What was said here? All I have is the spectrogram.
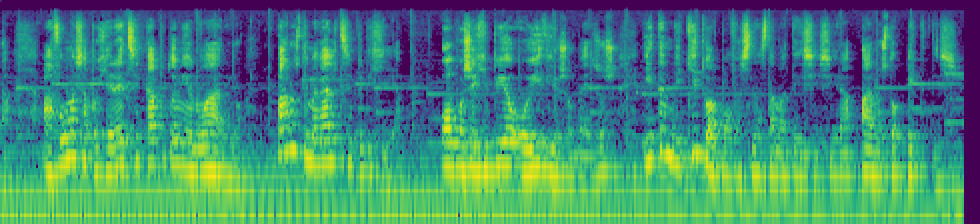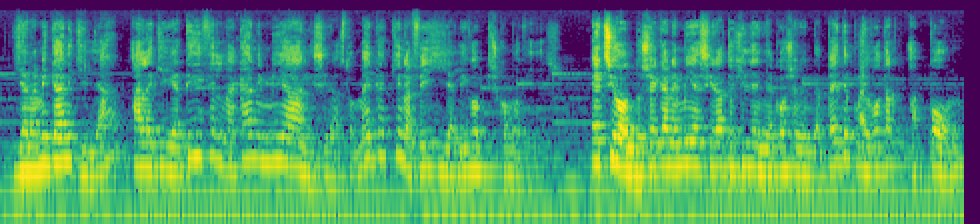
14, αφού μας αποχαιρέτησε κάπου τον Ιανουάριο, πάνω στη μεγάλη της επιτυχία. Όπως έχει πει ο ίδιος ο Μπέζος, ήταν δική του απόφαση να σταματήσει η σειρά πάνω στο peak της. Για να μην κάνει κοιλιά, αλλά και γιατί ήθελε να κάνει μία άλλη σειρά στο Μέγκα και να φύγει για λίγο από τις κωμωδίες. Έτσι, όντως, έκανε μία σειρά το 1995 που λεγόταν Απόν,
